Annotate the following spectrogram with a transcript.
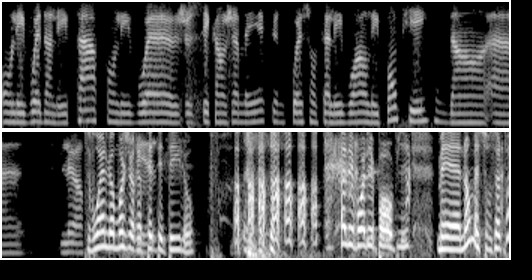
On les voit dans les parcs, on les voit, je sais qu'en Jamaïque, une fois, ils sont allés voir les pompiers dans euh, leur Tu vois, là, moi, j'aurais peut-être été là. Allez voir les pompiers. Mais non, mais je trouve ça le fun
